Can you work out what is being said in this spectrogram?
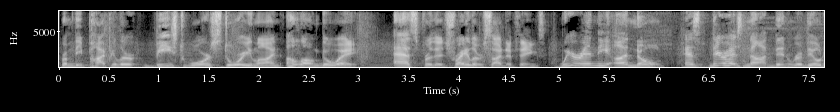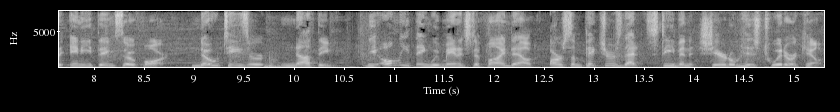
from the popular Beast Wars storyline along the way. As for the trailer side of things, we're in the unknown, as there has not been revealed anything so far. No teaser, nothing. The only thing we managed to find out are some pictures that Steven shared on his Twitter account,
